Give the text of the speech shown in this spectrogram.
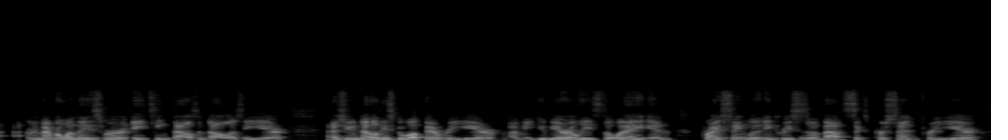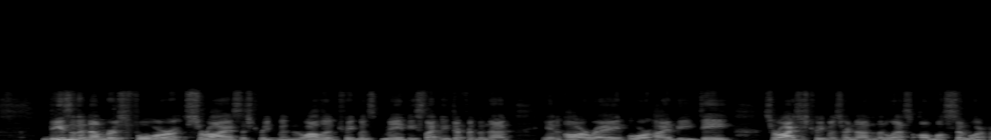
I remember when these were $18,000 a year. As you know, these go up every year. I mean, Humira leads the way in pricing with increases of about 6% per year. These are the numbers for psoriasis treatment. And while the treatments may be slightly different than that in RA or IBD, psoriasis treatments are nonetheless almost similar.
